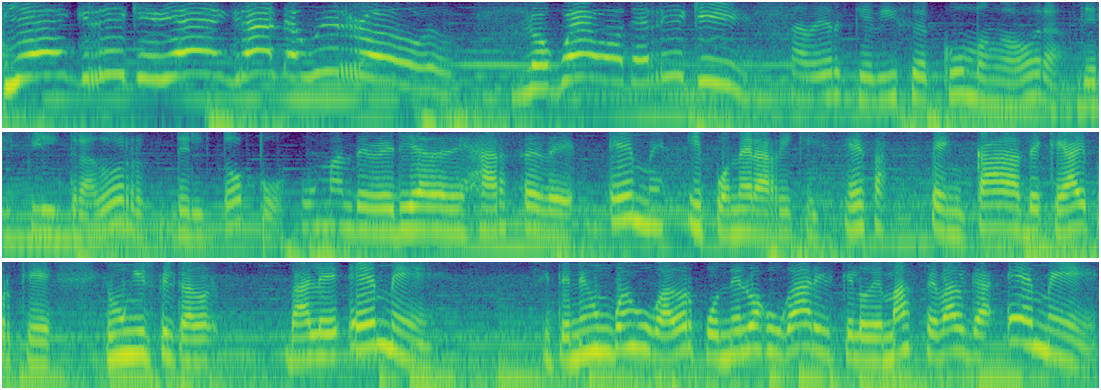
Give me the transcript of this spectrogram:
Bien, Ricky, bien, grande, Wirro. Los huevos de Ricky. Saber qué dice Kuman ahora, del filtrador, del topo. Kuman debería de dejarse de M y poner a Ricky. Esas pencadas de que hay porque es un infiltrador. Vale M. Si tenés un buen jugador, ponelo a jugar y que lo demás te valga M.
